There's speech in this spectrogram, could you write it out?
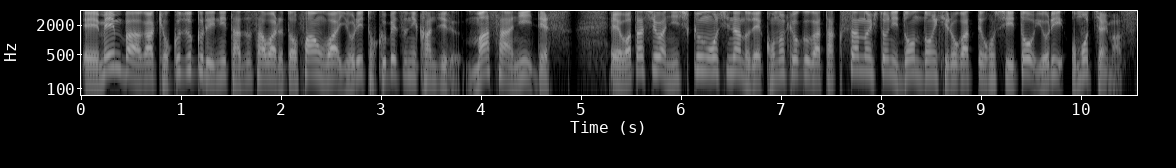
えー、メンバーが曲作りに携わるとファンはより特別に感じる。まさにです、え私は西君推しなのでこの曲がたくさんの人にどんどん広がってほしいとより思っちゃいます。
